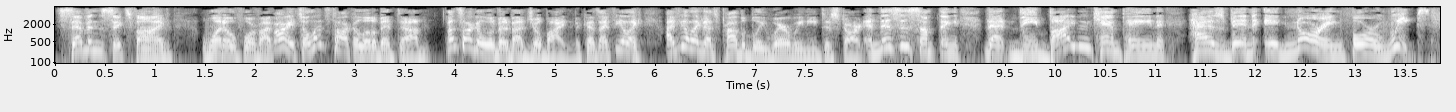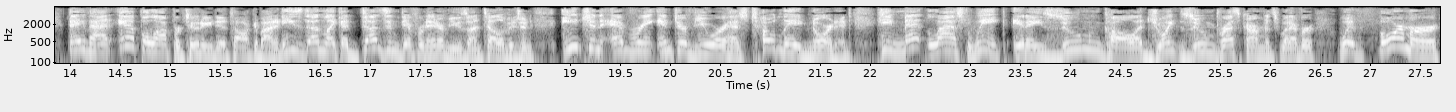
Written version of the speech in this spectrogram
seven six five. 1045. All right, so let's talk a little bit. Um, let's talk a little bit about Joe Biden because I feel like I feel like that's probably where we need to start. And this is something that the Biden campaign has been ignoring for weeks. They've had ample opportunity to talk about it. He's done like a dozen different interviews on television. Each and every interviewer has totally ignored it. He met last week in a Zoom call, a joint Zoom press conference, whatever, with former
